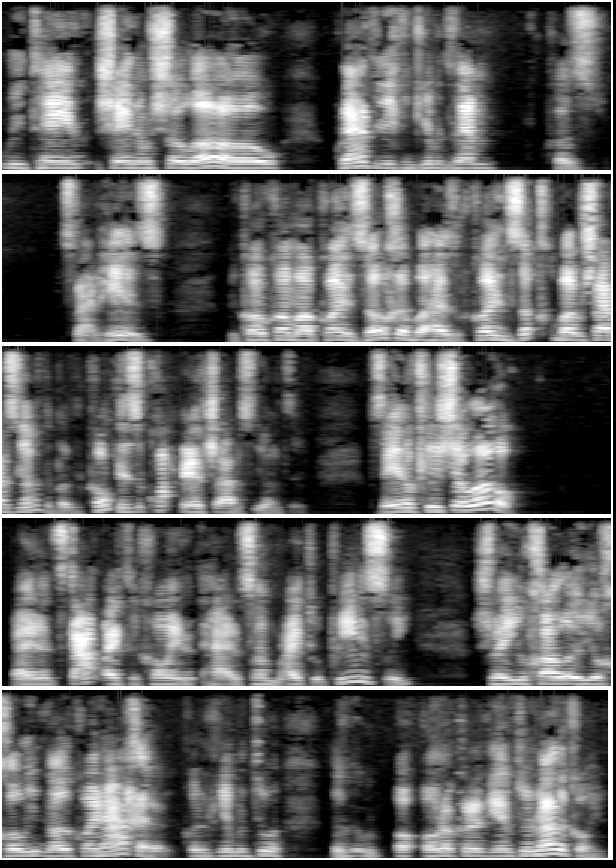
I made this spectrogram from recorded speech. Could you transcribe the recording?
litain shenim shalo. Granted, he can give it to them because it's not his. But a the Kohen is acquired at Shabbos yontif. Say no kishalo, right? And it's not like the Kohen had some right to previously. Shrei yuchal yuchol another Kohen hacher could have given to the owner could have given to another Kohen.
